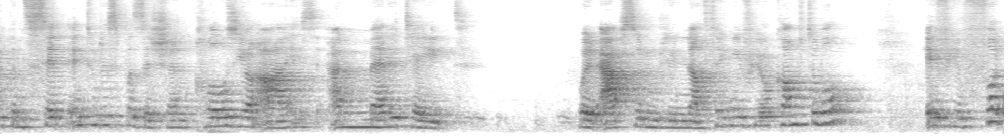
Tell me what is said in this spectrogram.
you can sit into this position, close your eyes and meditate with absolutely nothing if you're comfortable. If your foot,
